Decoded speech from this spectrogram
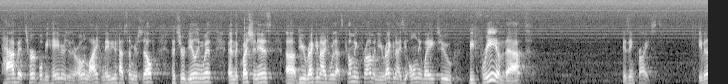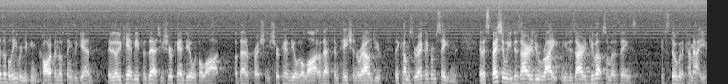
habits, hurtful behaviors in their own life. Maybe you have some yourself that you're dealing with. And the question is, uh, do you recognize where that's coming from? And do you recognize the only way to be free of that is in Christ? Even as a believer, you can get caught up in those things again. Even though you can't be possessed, you sure can deal with a lot of that oppression. You sure can deal with a lot of that temptation around you. It comes directly from Satan. And especially when you desire to do right, when you desire to give up some of the things, it's still going to come at you.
